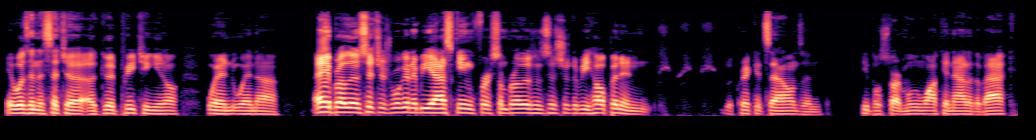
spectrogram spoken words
it wasn't a, such a, a, good preaching, you know. When when uh, hey brothers and sisters, we're going to be asking for some brothers and sisters to be helping, and the cricket sounds, and people start moonwalking out of the back.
